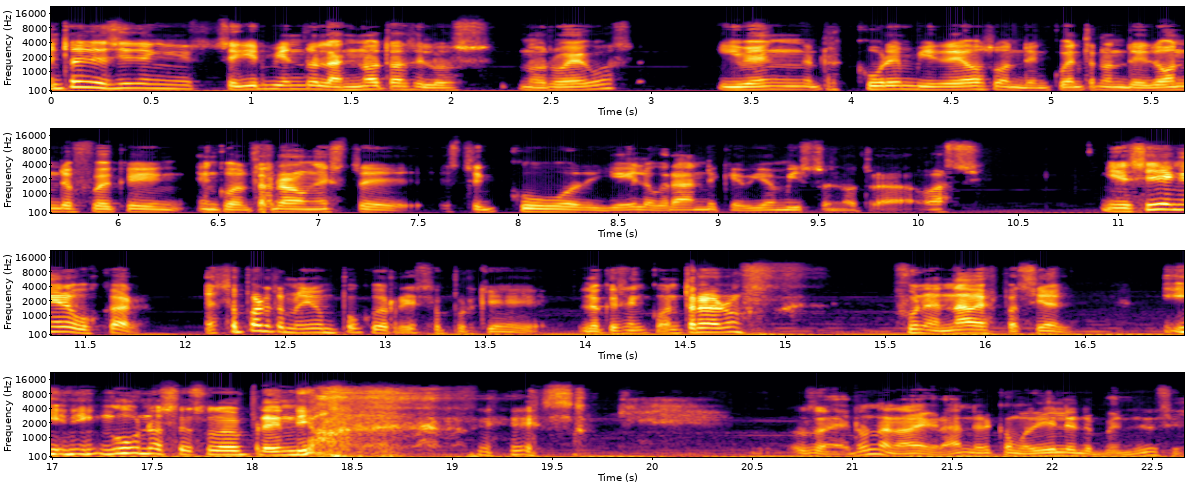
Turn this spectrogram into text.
Entonces deciden seguir viendo las notas de los noruegos y ven, descubren videos donde encuentran de dónde fue que encontraron este, este cubo de hielo grande que habían visto en otra base. Y deciden ir a buscar. Esta parte me dio un poco de risa porque lo que se encontraron fue una nave espacial. Y ninguno se sorprendió. Eso. O sea, era una nave grande, era como Día de la Independencia.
